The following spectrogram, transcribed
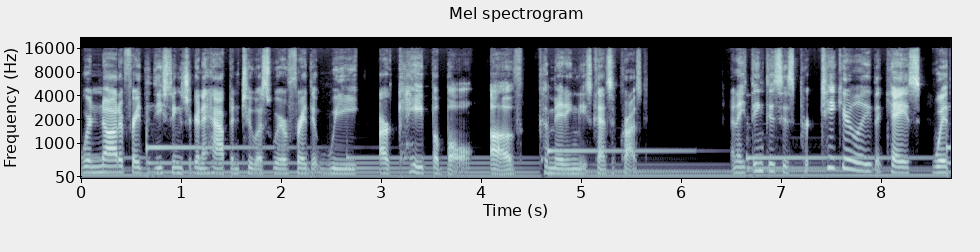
We're not afraid that these things are going to happen to us. We're afraid that we are capable of committing these kinds of crimes. And I think this is particularly the case with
